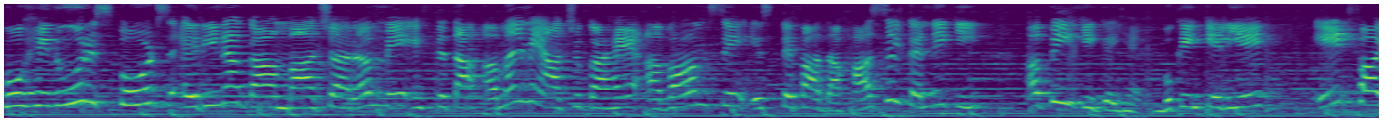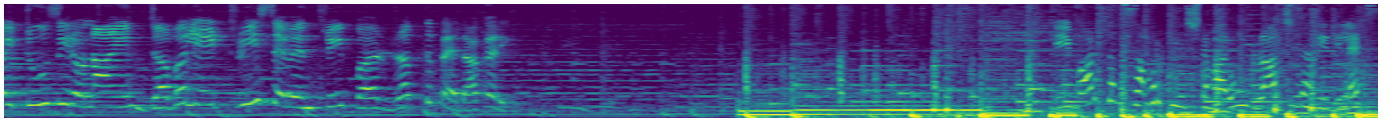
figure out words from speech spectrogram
कोहिनूर स्पोर्ट्स एरिना का माचारम में अफ्त अमल में आ चुका है। आवाम से इस्तीफादा हासिल करने की अपील की गई है। बुकिंग के लिए eight five two zero nine double eight three seven three पर रब्त पैदा करें। ಈ ವಾರ್ತ ಸಮರ್ಪಿಸಿನವರು Rajadhani deluxe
